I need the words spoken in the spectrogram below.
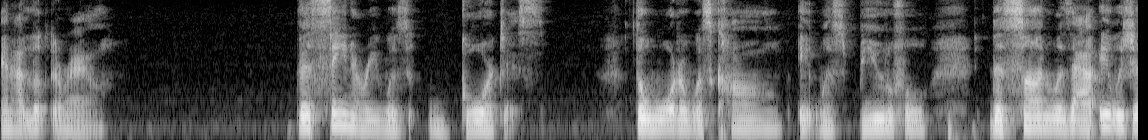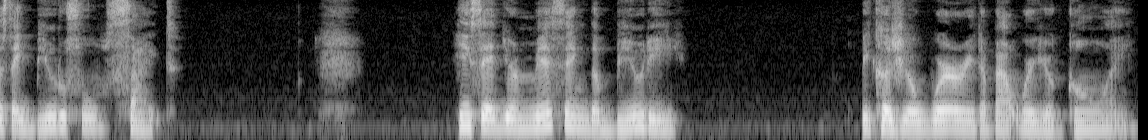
and I looked around. The scenery was gorgeous. The water was calm, it was beautiful. The sun was out. It was just a beautiful sight. He said, You're missing the beauty because you're worried about where you're going.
